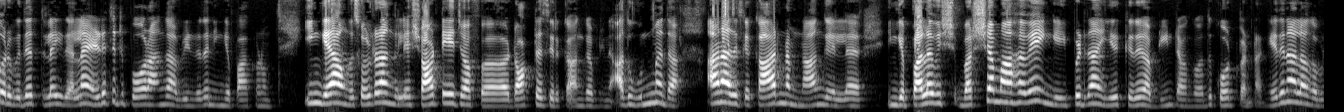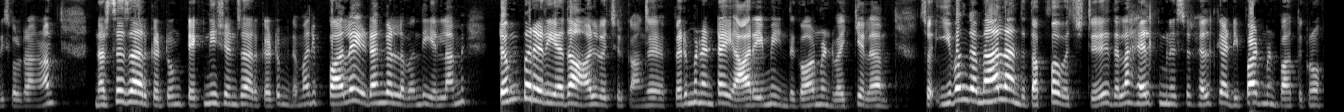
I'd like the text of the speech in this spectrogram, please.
ஒரு விதத்தில் இதெல்லாம் எடுத்துகிட்டு போகிறாங்க அப்படின்றத நீங்கள் பார்க்கணும். இங்கே அவங்க சொல்கிறாங்க இல்லையா ஷார்ட்டேஜ் ஆஃப் டாக்டர்ஸ் இருக்காங்க அப்படின்னு. அது உண்மைதான். ஆனால் அதுக்கு காரணம் நாங்கள் இல்லை. இங்கே பல விஷ் வருஷமாகவே இங்கே இப்படி தான் இருக்குது அப்படின்ட்டு அவங்க வந்து கோட் பண்ணுறாங்க எதனால அவங்க அப்படி சொல்கிறாங்கன்னா நர்சஸாக இருக்கட்டும் டெக்னீஷியன்ஸாக இருக்கட்டும் இந்த மாதிரி பல இடங்களில் வந்து எல்லாமே டெம்பரரியாக தான் ஆள் வச்சுருக்காங்க. பெர்மனண்ட்டாக யாரையுமே இந்த கவர்மெண்ட் வைக்கல. ஸோ இவங்க மேலே அந்த தப்பை வச்சுட்டு இதெல்லாம் health minister health care department பார்த்துக்கணும்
